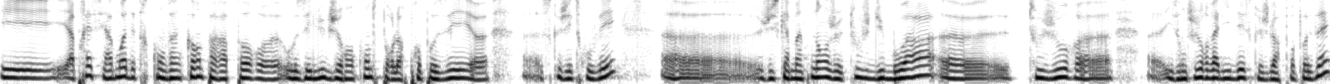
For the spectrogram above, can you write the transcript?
et après, c'est à moi d'être convaincant par rapport euh, aux élus que je rencontre pour leur proposer euh, euh, ce que j'ai trouvé. Jusqu'à maintenant, je touche du bois. toujours, ils ont toujours validé ce que je leur proposais,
